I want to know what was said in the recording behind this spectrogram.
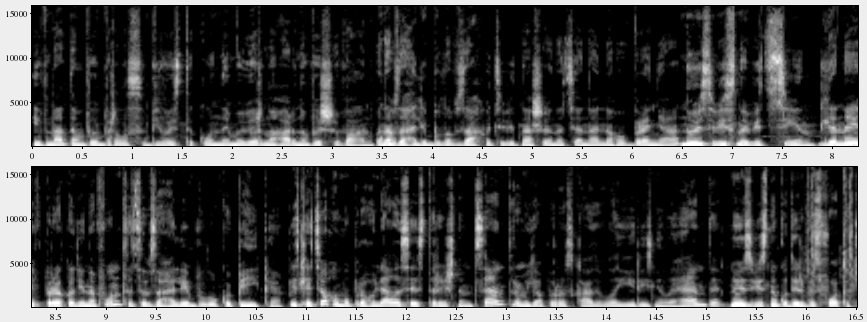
і вона там вибрала собі ось таку неймовірно гарну вишиванку. Вона взагалі була в захваті від нашого національного вбрання. Ну і звісно, від цін. Для неї в перекладі на фунти це взагалі було копійки. Після цього ми прогулялися історичним центром. Я порозказувала їй різні легенди. Ну і звісно, куди ж без фоточок.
